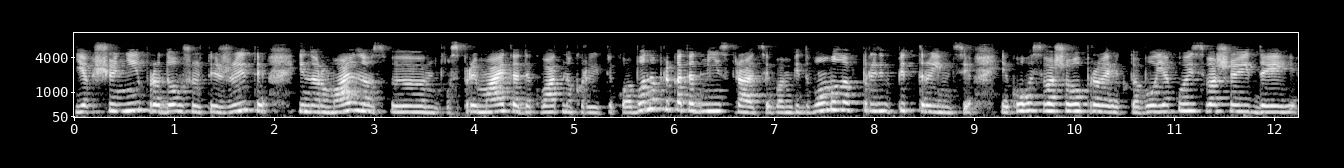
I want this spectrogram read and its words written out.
Якщо ні, продовжуйте жити і нормально е, сприймайте адекватну критику. Або, наприклад, адміністрація вам відмовила в підтримці якогось вашого проєкту або якоїсь вашої ідеї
